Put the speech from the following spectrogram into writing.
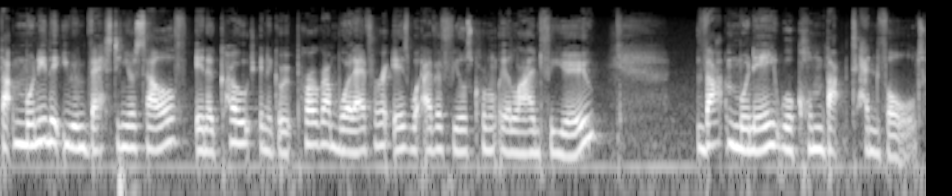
that money that you invest in yourself, in a coach, in a group program, whatever it is, whatever feels currently aligned for you, that money will come back tenfold.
